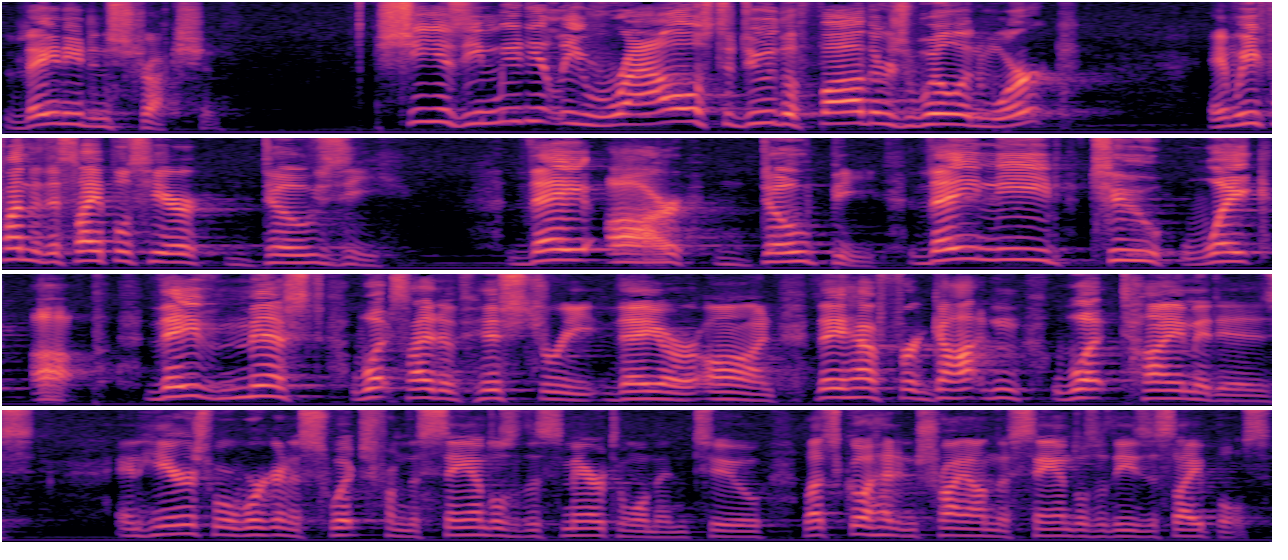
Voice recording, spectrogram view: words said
they need instruction. She is immediately roused to do the Father's will and work. And we find the disciples here dozy. They are dopey. They need to wake up. They've missed what side of history they are on. They have forgotten what time it is. And here's where we're going to switch from the sandals of the Samaritan woman to let's go ahead and try on the sandals of these disciples.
